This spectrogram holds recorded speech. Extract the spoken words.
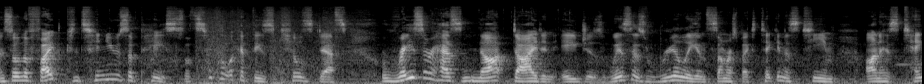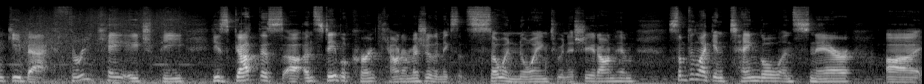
And so the fight continues apace. Let's take a look at these kills deaths. Razor has not died in ages. Wiz has really, in some respects, taken his team on his tanky back. 3k HP. He's got this uh, unstable current countermeasure that makes it so annoying to initiate on him. Something like Entangle and Snare uh,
